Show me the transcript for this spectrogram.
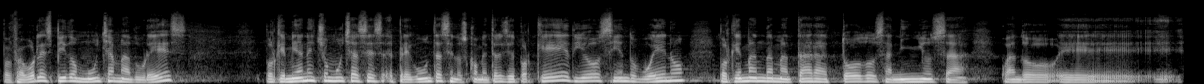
Por favor, les pido mucha madurez porque me han hecho muchas preguntas en los comentarios de por qué Dios siendo bueno, por qué manda matar a todos, a niños, a cuando eh,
